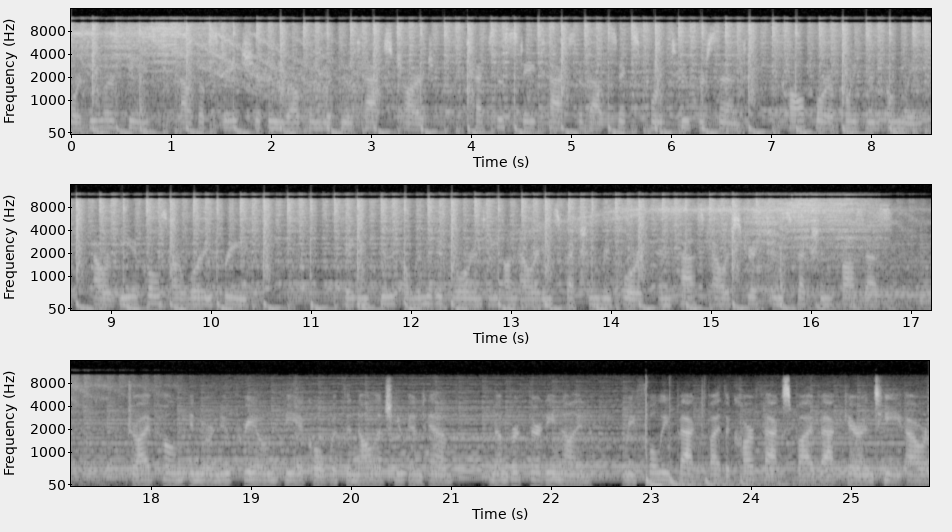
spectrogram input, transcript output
or dealer fee, out-of-state shipping welcome with no tax charge, Texas state tax about 6.2%, call for appointment only, our vehicles are worry-free. They include a limited warranty on our inspection report and passed our strict inspection process drive home in your new pre-owned vehicle with the knowledge you and M, number 39, re fully backed by the Carfax buyback guarantee our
